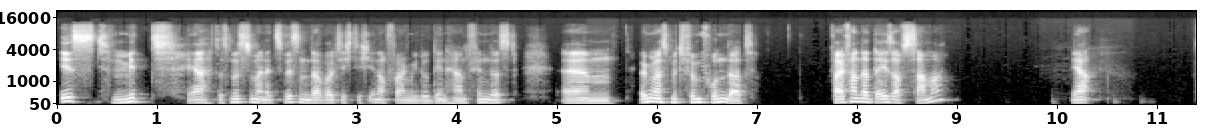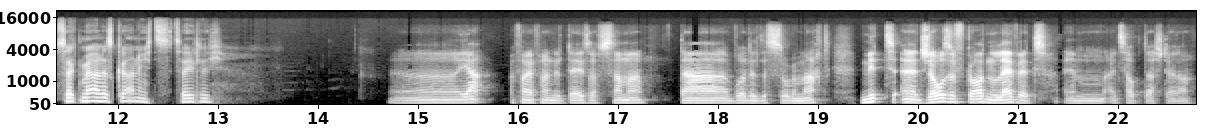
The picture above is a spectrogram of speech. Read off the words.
ist mit, ja, das müsste man jetzt wissen, da wollte ich dich eh noch fragen, wie du den Herrn findest. Ähm, irgendwas mit 500. 500 Days of Summer? Ja, Sagt mir alles gar nichts, tatsächlich. Äh, ja, 500 Days of Summer. Da wurde das so gemacht. Mit äh, Joseph Gordon-Levitt ähm, als Hauptdarsteller.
